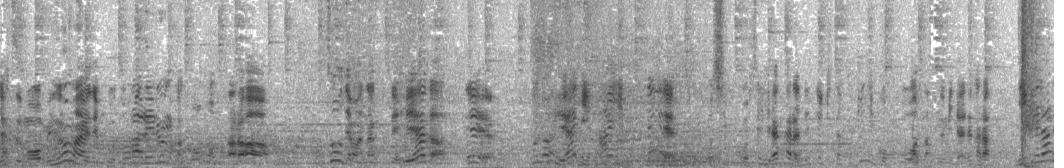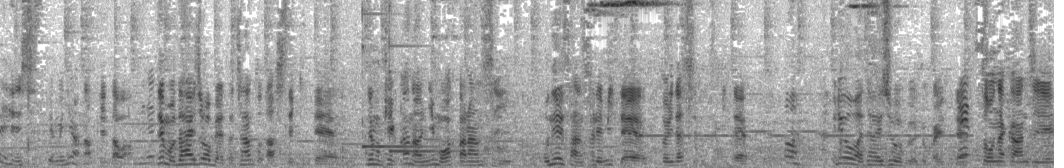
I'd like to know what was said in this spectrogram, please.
やつも目の前でこう取られるんかと思ったら、そうではなくて部屋があって、その部屋に入って、おしっこして部屋から出てきた時にコップを渡すみたい。だから、逃げられへんシステムにはなってたわ。でも大丈夫やった。ちゃんと出してきて。でも結果何にもわからんし、お姉さんそれ見て、取り出してる見て、あ、量は大丈夫とか言ってえ、そんな感じ。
